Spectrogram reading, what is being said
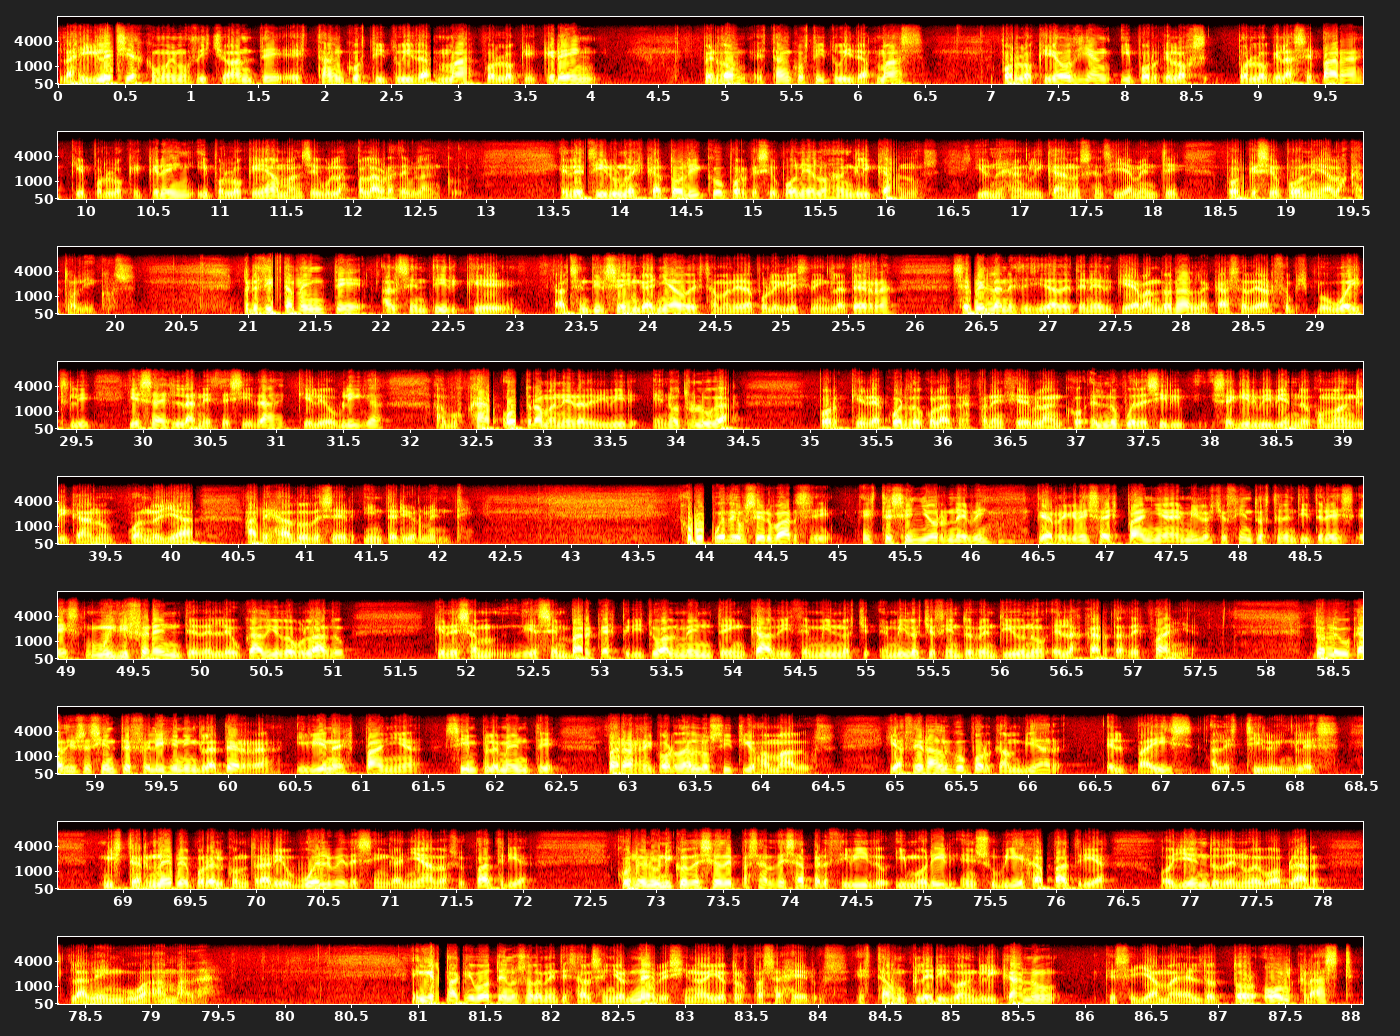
Las iglesias, como hemos dicho antes, están constituidas más por lo que creen, perdón, están constituidas más por lo que odian y porque los, por lo que las separa que por lo que creen y por lo que aman, según las palabras de Blanco. Es decir, uno es católico porque se opone a los anglicanos y uno es anglicano sencillamente porque se opone a los católicos. Precisamente al sentir que al sentirse engañado de esta manera por la Iglesia de Inglaterra, se ve la necesidad de tener que abandonar la casa de arzobispo Waitley y esa es la necesidad que le obliga a buscar otra manera de vivir en otro lugar, porque de acuerdo con la transparencia de Blanco, él no puede seguir viviendo como anglicano cuando ya ha dejado de ser interiormente. Como puede observarse, este señor Neve, que regresa a España en 1833, es muy diferente del Leucadio doblado que desembarca espiritualmente en Cádiz en 1821 en las cartas de España. Don Leucadio se siente feliz en Inglaterra y viene a España simplemente para recordar los sitios amados y hacer algo por cambiar el país al estilo inglés. Mr. Neve, por el contrario, vuelve desengañado a su patria con el único deseo de pasar desapercibido y morir en su vieja patria oyendo de nuevo hablar la lengua amada. En el paquebote no solamente está el señor Neves, sino hay otros pasajeros. Está un clérigo anglicano que se llama el doctor Allcrust,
